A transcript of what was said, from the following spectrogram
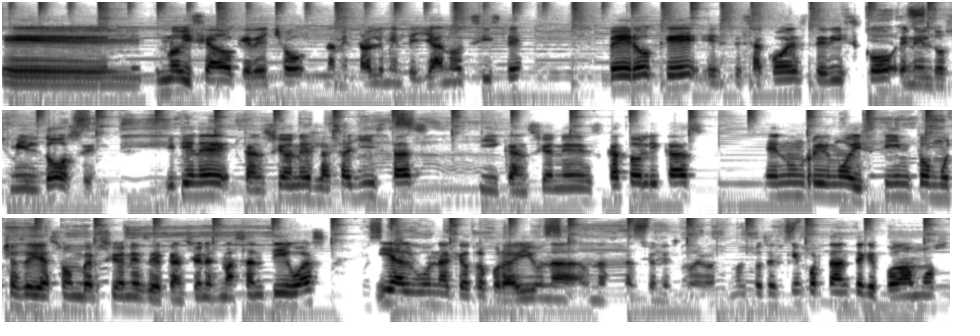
Eh, un noviciado que de hecho lamentablemente ya no existe, pero que este, sacó este disco en el 2012 y tiene canciones lasallistas y canciones católicas en un ritmo distinto, muchas de ellas son versiones de canciones más antiguas y alguna que otra por ahí unas canciones nuevas. Entonces, qué importante que podamos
